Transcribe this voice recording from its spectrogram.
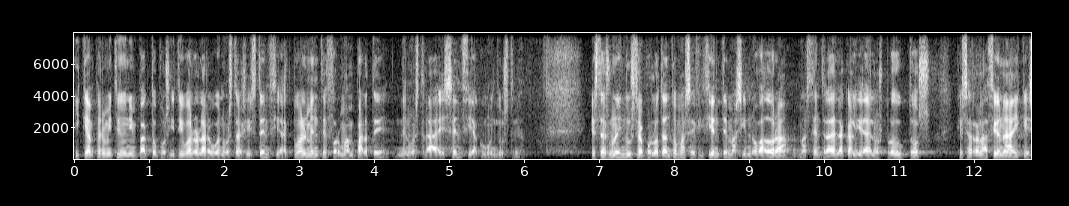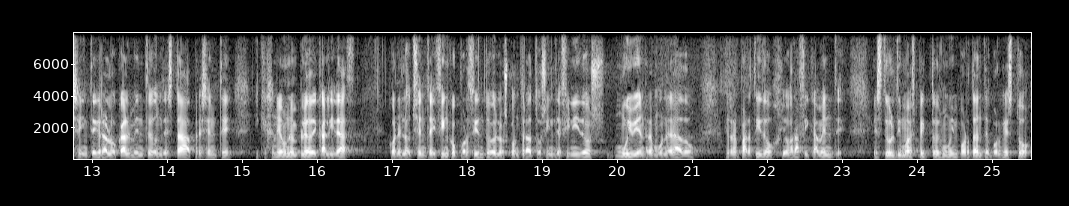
y que han permitido un impacto positivo a lo largo de nuestra existencia. Actualmente forman parte de nuestra esencia como industria. Esta es una industria, por lo tanto, más eficiente, más innovadora, más centrada en la calidad de los productos, que se relaciona y que se integra localmente donde está presente y que genera un empleo de calidad, con el 85% de los contratos indefinidos, muy bien remunerado y repartido geográficamente. Este último aspecto es muy importante porque esto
